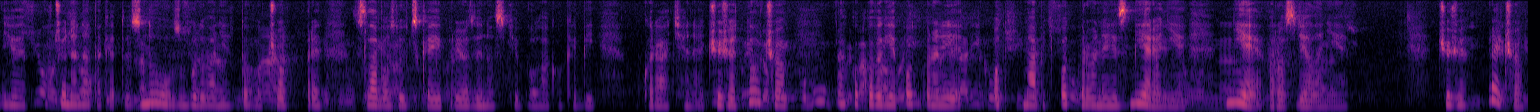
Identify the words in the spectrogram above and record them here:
je určené na takéto znovu zbudovanie toho, čo pre slabosť ľudskej prirodzenosti bolo ako keby ukrátené. Čiže to, čo akokoľvek je podporené, pod, má byť podporované, je zmierenie, nie rozdelenie. Čiže prečo?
